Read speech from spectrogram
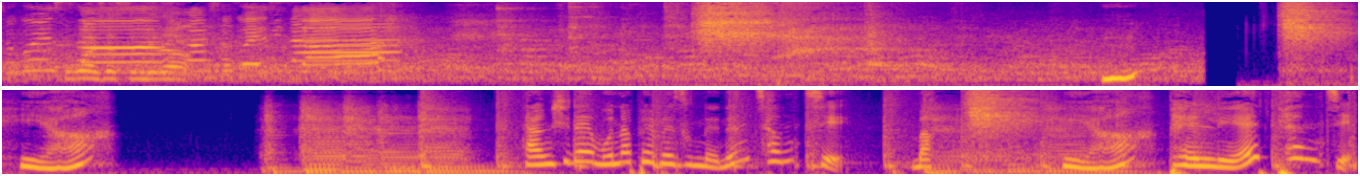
수고했어. 수고하셨습니다. 수고했어. 음? 키야? 당신의 문 앞에 배송되는 정치. 막 키야? 벨리의 편지.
